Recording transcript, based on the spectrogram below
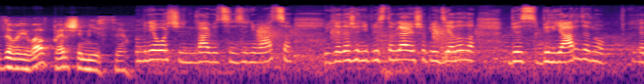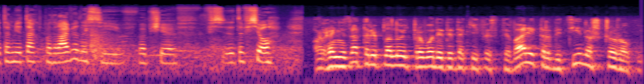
завоював перше місце. Мне очень нравится заниматься. Я даже не представляю, что бы я делала без бильярда. Ну, это мне так понравилось и вообще вс- это все. Організатори планують проводити такі фестивалі традиційно щороку.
